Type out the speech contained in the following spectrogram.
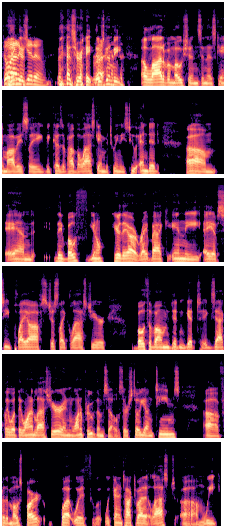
Go I out and get him. that's right. There's going to be a lot of emotions in this game, obviously, because of how the last game between these two ended. Um, and they both, you know, here they are right back in the AFC playoffs, just like last year. Both of them didn't get exactly what they wanted last year and want to prove themselves. They're still young teams uh, for the most part, but with we kind of talked about it last um, week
